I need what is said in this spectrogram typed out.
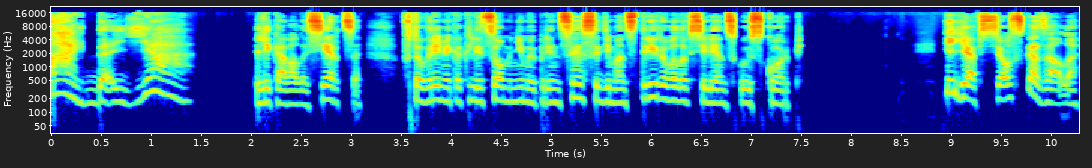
Ай да я! Ликовало сердце, в то время как лицо мнимой принцессы демонстрировало вселенскую скорбь. «Я все сказала».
